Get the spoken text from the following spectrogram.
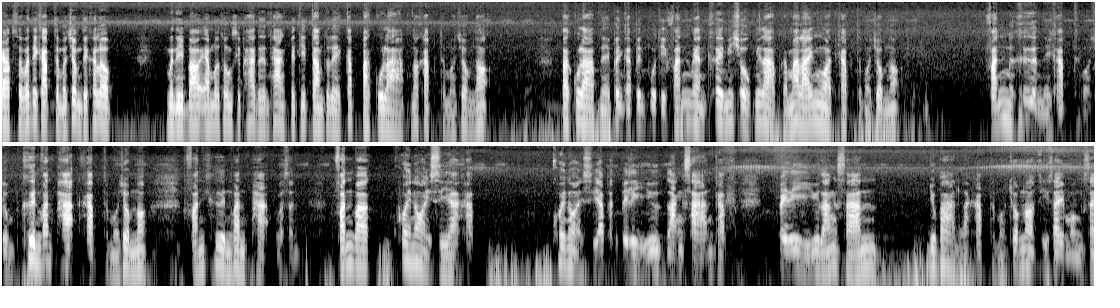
กับสวัสดีครับท่านผู้ชมที่เคารพมือนีเบาแอมโลทง15เดินทางไปติดตามตัวเลขกับปากกุหลาบเนาะครับท่านผู้ชมเนาะปากกุหลาบเนี่ยเพิ่นก็เป็นผู้ที่ฝันแม่นเคยมีโชคมีลาบกับมาหลายงวดครับท่านผู้ชมเนาะฝันเมื่อคืนนี่ครับท่านผู้ชมคืนวันพระครับท่านผู้ชมเนาะฝันคืนวันพระว่าซั่นฝันว่าข้อยน้อยเสียครับข้อยน้อยเสียผัดไปหลีอยู่หลังศาลครับ ไปหลีอยู่หลังศาลอยู่บ้านล่ะครับท่านผู้ชมเนาะที่ใส่มองใส่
